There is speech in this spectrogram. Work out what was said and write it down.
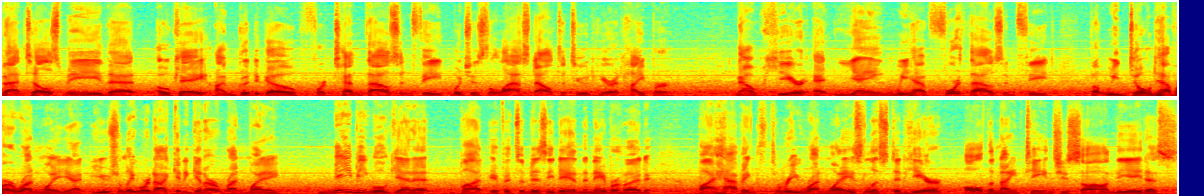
that tells me that okay, I'm good to go for 10,000 feet, which is the last altitude here at Hyper now here at Yang, we have 4,000 feet, but we don't have our runway yet. Usually we're not going to get our runway. Maybe we'll get it, but if it's a busy day in the neighborhood, by having three runways listed here, all the 19s you saw on the ATIS.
